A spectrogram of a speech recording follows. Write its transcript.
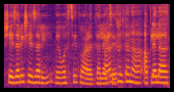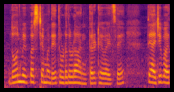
शेजारी शेजारी व्यवस्थित वाळत घालायचे. घालताना आपल्याला दोन वेफर्सच्या मध्ये थोडं थोडं अंतर ठेवायचं आहे ते अजिबात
